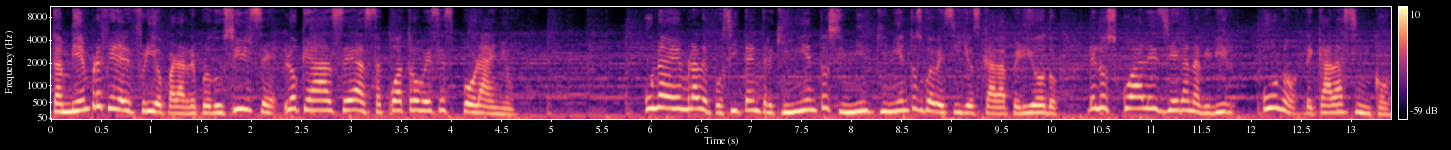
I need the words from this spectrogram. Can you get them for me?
También prefiere el frío para reproducirse, lo que hace hasta cuatro veces por año, una hembra deposita entre 500 y 1500 huevecillos cada periodo, de los cuales llegan a vivir uno de cada cinco.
